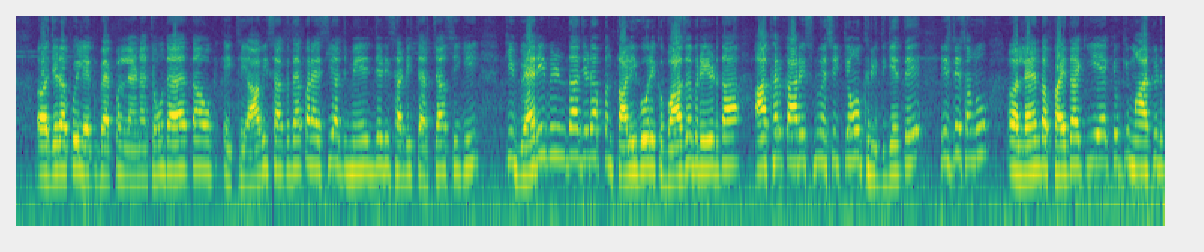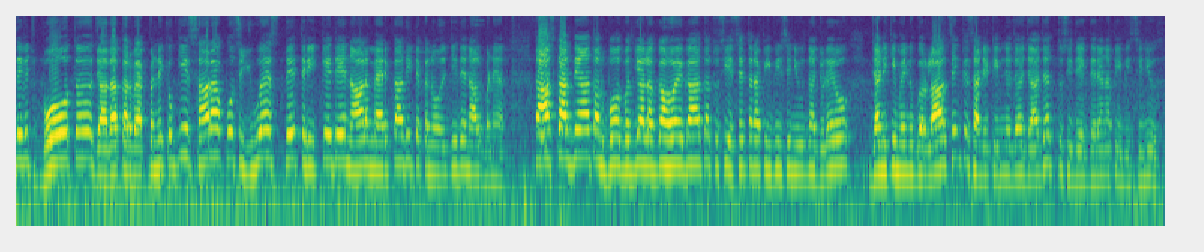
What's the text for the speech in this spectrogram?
ਜਿਹੜਾ ਕੋਈ ਲੇਕ ਵੈਪਨ ਲੈਣਾ ਚਾਹੁੰਦਾ ਹੈ ਤਾਂ ਉਹ ਇੱਥੇ ਆ ਵੀ ਸਕਦਾ ਹੈ। ਪਰ ਅਸੀਂ ਅੱਜ ਮੇਨ ਜਿਹੜੀ ਸਾਡੀ ਚਰਚਾ ਸੀਗੀ ਕਿ ਵੈਰੀਵਿੰਡ ਦਾ ਜਿਹੜਾ 45 ਬੋਰ ਇੱਕ ਵਾਜਬ ਰੇਟ ਦਾ ਆਖਰਕਾਰ ਇਸ ਨੂੰ ਅਸੀਂ ਕਿਉਂ ਖਰੀਦੀਏ ਤੇ ਇਸ ਦੇ ਸਾਨੂੰ ਲੈਣ ਦਾ ਫਾਇਦਾ ਕੀ ਹੈ? ਕਿਉਂਕਿ ਮਾਰਕੀਟ ਦੇ ਵਿੱਚ ਬਹੁਤ ਜ਼ਿਆਦਾਤਰ ਵੈਪਨ ਨੇ, ਕਿਉਂਕਿ ਇਹ ਸਾਰਾ ਕੁਝ ਯੂਐਸ ਦੇ ਤਰੀਕੇ ਦੇ ਨਾਲ, ਅਮਰੀਕਾ ਦੀ ਟੈਕਨੋਲੋਜੀ ਦੇ ਨਾਲ ਬਣਿਆ। ਤਾਂ ਆਸ ਕਰਦੇ ਹਾਂ ਤੁਹਾਨੂੰ ਬਹੁਤ ਵਧੀਆ ਲੱਗਾ ਹੋਵੇਗਾ ਤਾਂ ਤੁਸੀਂ ਇਸੇ ਤਰ੍ਹਾਂ ਪੀਬੀਸੀ ਨਿਊਜ਼ ਨਾਲ ਜੁੜੇ ਰਹੋ। ਜਾਨੀ ਕਿ ਮੈਨੂੰ ਗੁਰਲਾਲ ਸਿੰਘ ਤੇ ਸਾਡੀ ਟੀਮ ਨੇ ਦਿਓ ਇਜਾਜ਼ਤ। ਤੁਸੀਂ ਦੇਖਦੇ ਰਹਿਣਾ ਪੀਬੀਸੀ ਨਿਊਜ਼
